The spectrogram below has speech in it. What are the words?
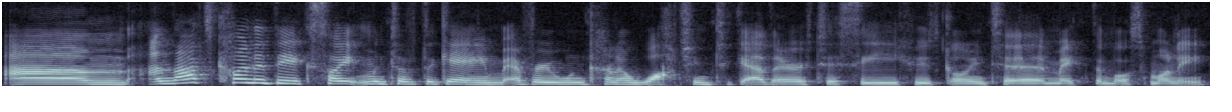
Um, and that's kind of the excitement of the game, everyone kind of watching together to see who's going to make the most money.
